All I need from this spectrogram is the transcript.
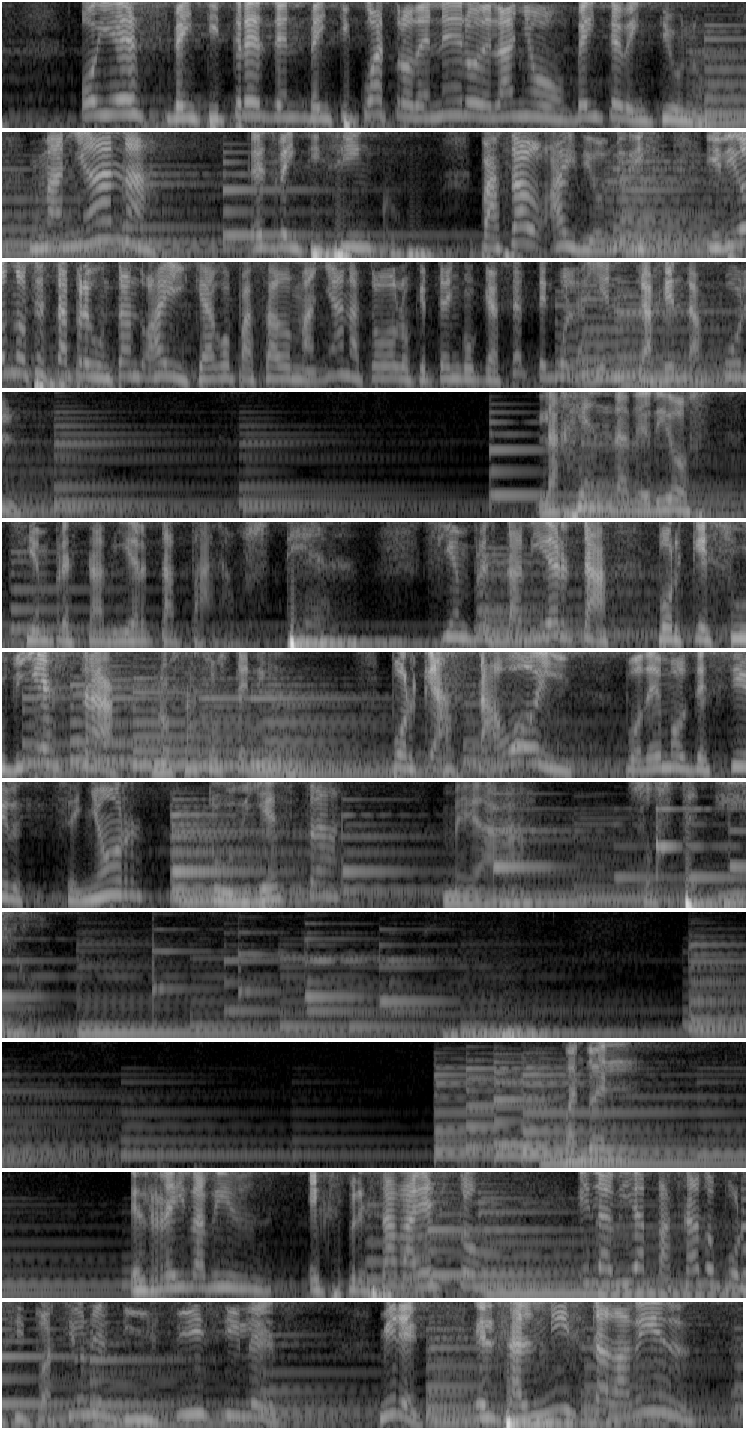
hoy es 23 de, 24 de enero del año 2021. Mañana es 25 pasado, ay Dios mío, y, Dios nos está preguntando, ay, ¿qué hago pasado mañana? Todo lo que tengo que hacer, tengo la agenda full. La agenda de Dios siempre está abierta para usted. Siempre está abierta porque su diestra nos ha sostenido. Porque hasta hoy podemos decir, Señor, tu diestra me ha sostenido. Cuando el, rey David expresaba esto, él había pasado por situaciones difíciles. Mire, el salmista David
